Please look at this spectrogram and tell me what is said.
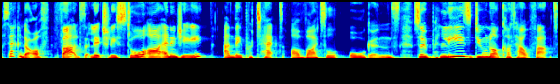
Second off, fats literally store our energy and they protect our vital organs. So please do not cut out fats.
